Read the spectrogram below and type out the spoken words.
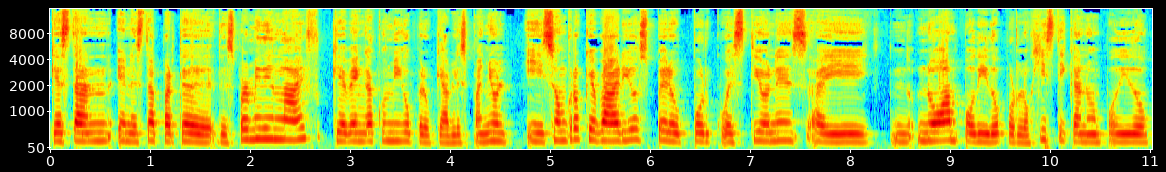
que están en esta parte de, de Life, que venga conmigo pero que hable español. Y son creo que varios, pero por cuestiones ahí no, han podido, por logística, no han podido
